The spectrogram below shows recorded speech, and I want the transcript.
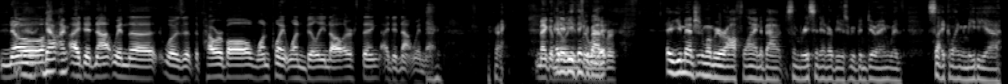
No, now i did not win the was it the Powerball 1.1 billion dollar thing? I did not win that. right. Mega millions and if you think about whatever. It, uh, you mentioned when we were offline about some recent interviews we've been doing with cycling media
